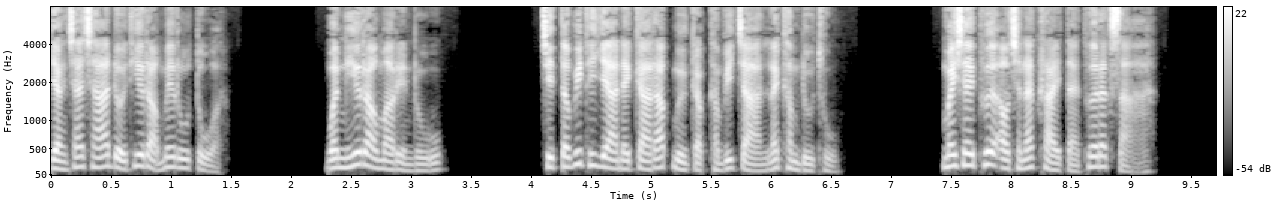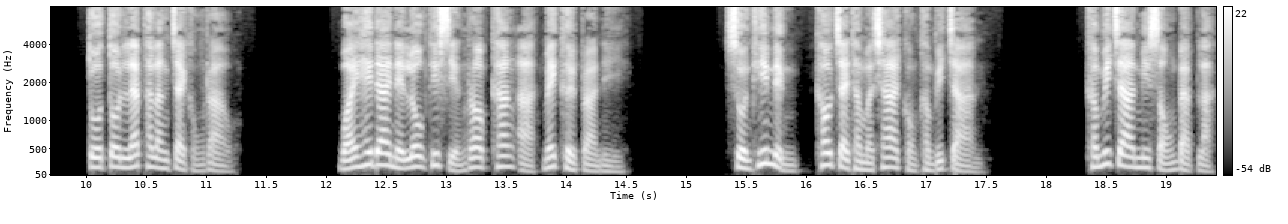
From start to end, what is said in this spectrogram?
อย่างช้าๆ โดยที่เราไม่รู้ตัว วันนี้เรามาเรียนรู้ จิตวิทยาในการรับมือกับคำวิจารณ์และคำดูถูก ไม่ใช่เพื่อเอาชนะใครแต่เพื่อรักษา ตัวตนและพลังใจของเรา ไว้ให้ได้ในโลกที่เสียงรอบข้างอาจไม่เคยปราณี ส่วนที่หนึ่งเข้าใจธรรมชาติของคำวิจารณ์คำวิจารณ์มีสองแบบหลัก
